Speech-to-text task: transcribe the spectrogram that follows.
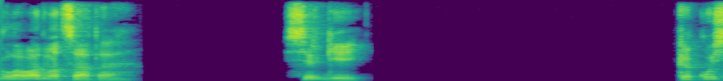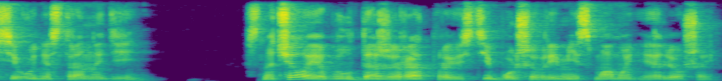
Глава 20. Сергей. Какой сегодня странный день. Сначала я был даже рад провести больше времени с мамой и Алёшей.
